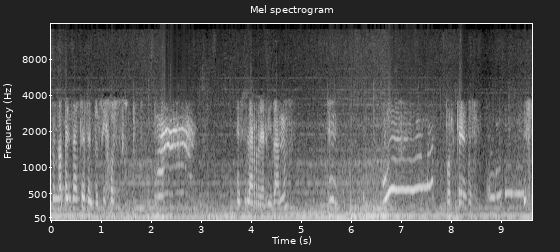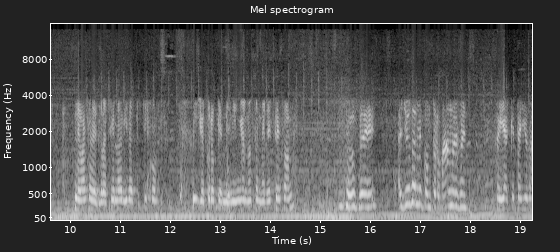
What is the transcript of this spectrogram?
pues no pensaste en tus hijos. Esa es la realidad, ¿no? Porque pues le vas a desgraciar la vida a tus hijos. Y yo creo que mi niño no se merece eso, ¿no? Sé, ayúdame con tu hermano bebé. Oye, ¿a qué te ayuda?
